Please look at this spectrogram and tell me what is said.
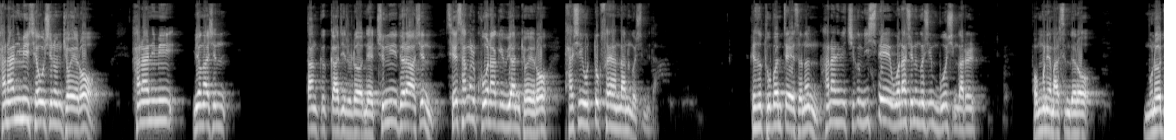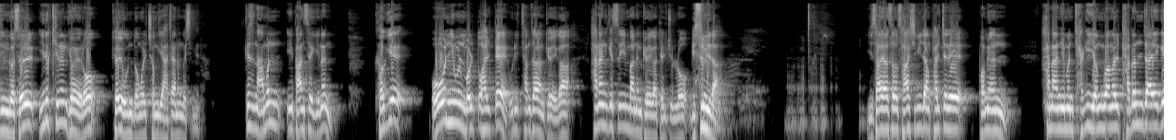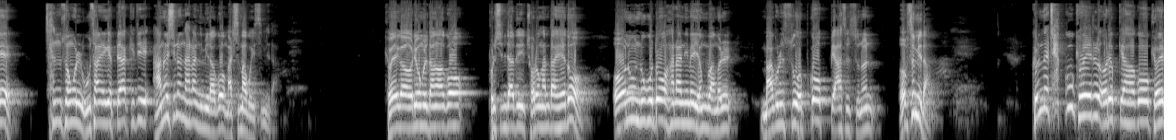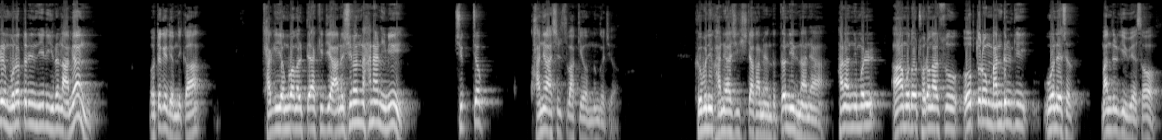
하나님이 세우시는 교회로 하나님이 명하신 땅 끝까지 이르러 내 증이 되라 하신 세상을 구원하기 위한 교회로 다시 우뚝 서야 한다는 것입니다. 그래서 두 번째에서는 하나님이 지금 이 시대에 원하시는 것이 무엇인가를 본문의 말씀대로 무너진 것을 일으키는 교회로 교회 운동을 전개하자는 것입니다. 그래서 남은 이 반세기는 거기에 온 힘을 몰두할 때 우리 참사랑 교회가 하나님께 쓰임 받는 교회가 될 줄로 믿습니다. 이사야서 42장 8절에 보면 하나님은 자기 영광을 다른 자에게 찬송을 우상에게 빼앗기지 않으시는 하나님이라고 말씀하고 있습니다. 교회가 어려움을 당하고 불신자들이 조롱한다 해도 어느 누구도 하나님의 영광을 막을 수 없고 빼앗을 수는 없습니다. 그런데 자꾸 교회를 어렵게 하고 교회를 무너뜨리는 일이 일어나면 어떻게 됩니까? 자기 영광을 빼앗기지 않으시는 하나님이 직접 관여하실 수밖에 없는 거죠. 그분이 관여하시기 시작하면 어떤 일이 나냐? 하나님을 아무도 조롱할 수 없도록 만들기 원해서 만들기 위해서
